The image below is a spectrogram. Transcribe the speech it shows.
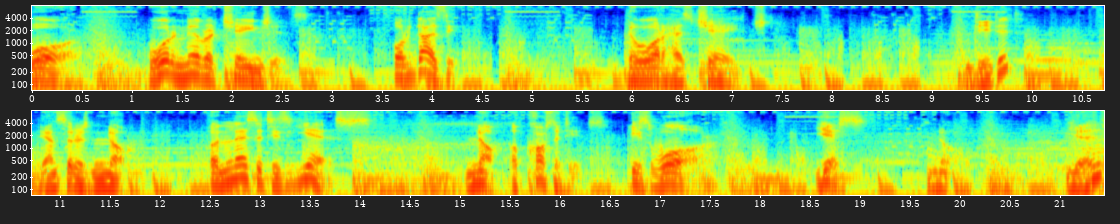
war. War never changes. Or does it? The war has changed. Did it? The answer is no. Unless it is yes. No, of course it is. Is war. Yes. No. Yes?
